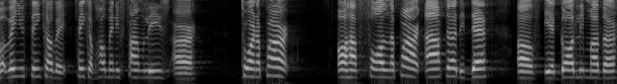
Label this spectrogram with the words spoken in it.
But when you think of it, think of how many families are torn apart or have fallen apart after the death of a godly mother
